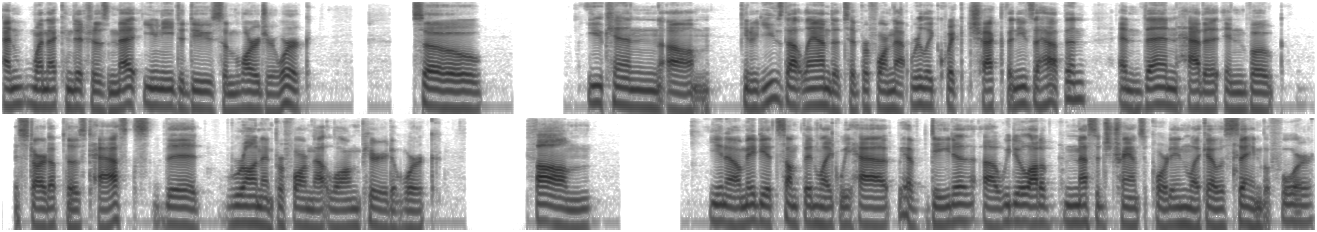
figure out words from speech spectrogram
and when that condition is met, you need to do some larger work. So you can, um, you know, use that Lambda to perform that really quick check that needs to happen and then have it invoke start up those tasks that run and perform that long period of work. Um, you know, maybe it's something like we have we have data. Uh, we do a lot of message transporting, like I was saying before,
